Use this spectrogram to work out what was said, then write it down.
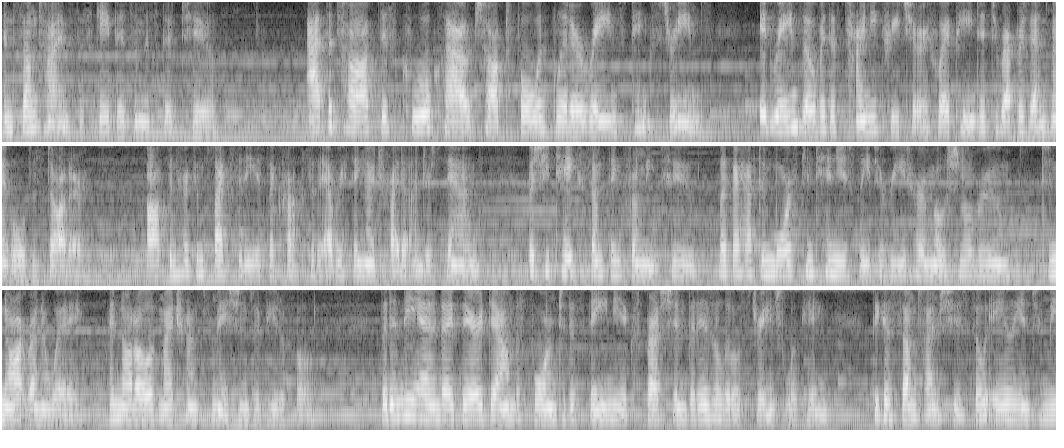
and sometimes escapism is good too. At the top, this cool cloud chocked full with glitter rains pink streams. It rains over this tiny creature who I painted to represent my oldest daughter. Often her complexity is the crux of everything I try to understand, but she takes something from me too, like I have to morph continuously to read her emotional room, to not run away, and not all of my transformations are beautiful. But in the end, I bear down the form to this veiny expression that is a little strange looking, because sometimes she is so alien to me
